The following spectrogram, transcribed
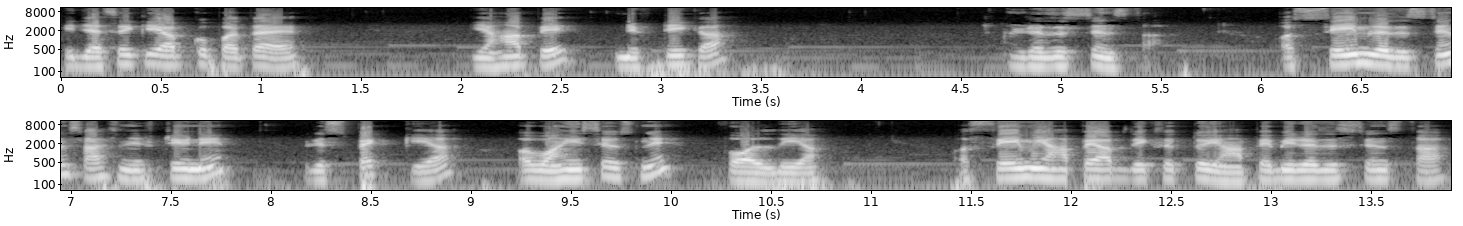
कि जैसे कि आपको पता है यहाँ पे निफ्टी का रेजिस्टेंस था। और सेम रेजिस्टेंस आज निफ्टी ने रिस्पेक्ट किया और वहीं से उसने फॉल दिया। और सेम यहाँ पे आप देख सकते हो, यहाँ पे भी रेजिस्टेंस था,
